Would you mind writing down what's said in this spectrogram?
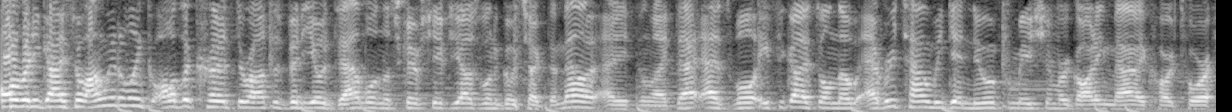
Alrighty guys, so I'm going to link all the credit throughout the video down below in the description if you guys want to go check them out, anything like that. As well, if you guys don't know, every time we get new information regarding Mario Kart Tour,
